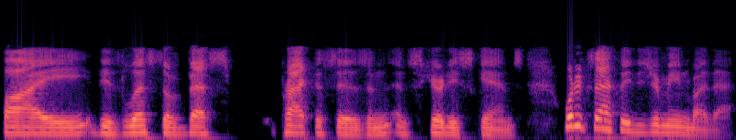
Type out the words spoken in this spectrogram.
by these lists of best practices and, and security scans. What exactly did you mean by that?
